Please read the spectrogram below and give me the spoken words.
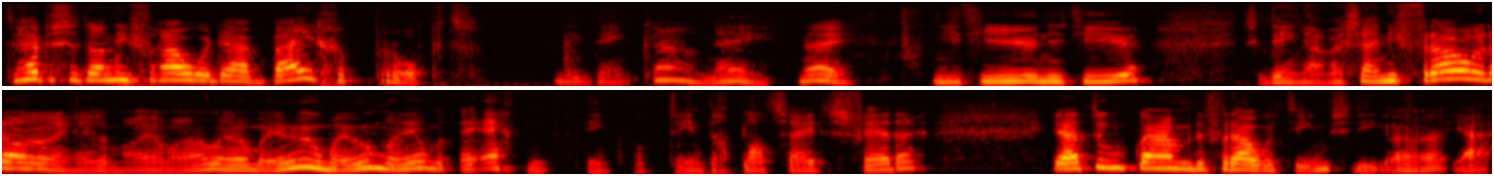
hebben ze dan die vrouwen daarbij gepropt? En ik denk, nou nee, nee, niet hier, niet hier. Dus ik denk, nou, waar zijn die vrouwen dan? Helemaal, helemaal, helemaal, helemaal, helemaal, helemaal, echt, ik denk wel twintig bladzijden verder. Ja, toen kwamen de vrouwenteams, die eh, ja,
